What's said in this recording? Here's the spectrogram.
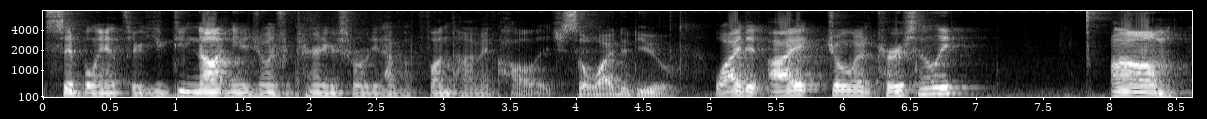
simple answer. You do not need to join a fraternity or sorority to have a fun time in college. So why did you? Why did I join personally? Um,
